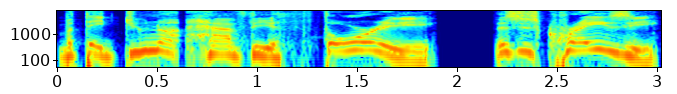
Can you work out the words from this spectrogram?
but they do not have the authority. This is crazy,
